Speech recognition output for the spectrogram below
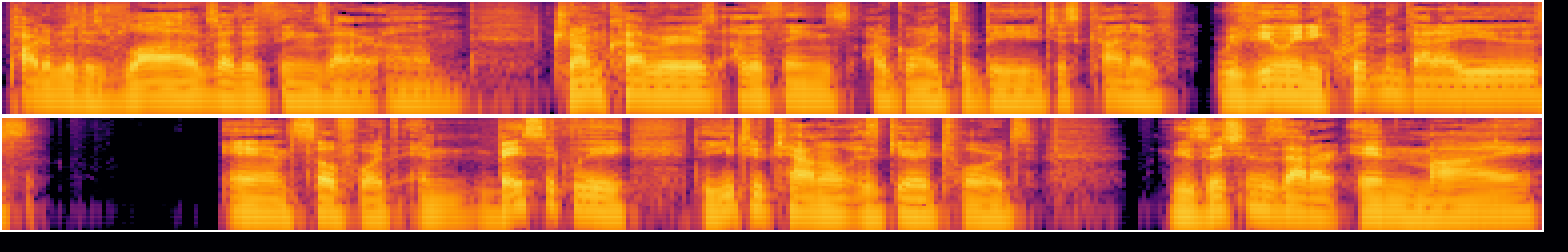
part of it is vlogs. Other things are um, drum covers. Other things are going to be just kind of reviewing equipment that I use and so forth. And basically, the YouTube channel is geared towards musicians that are in my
